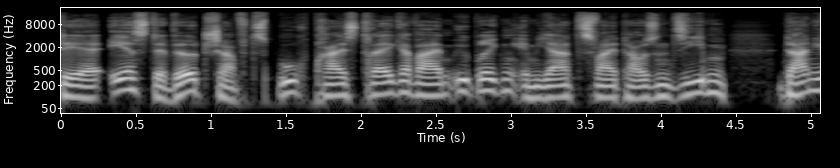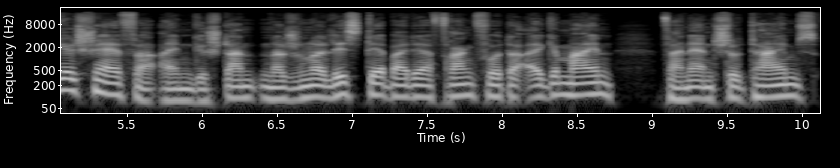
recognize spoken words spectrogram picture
Der erste Wirtschaftsbuchpreisträger war im Übrigen im Jahr 2007 Daniel Schäfer, ein gestandener Journalist, der bei der Frankfurter Allgemein, Financial Times,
